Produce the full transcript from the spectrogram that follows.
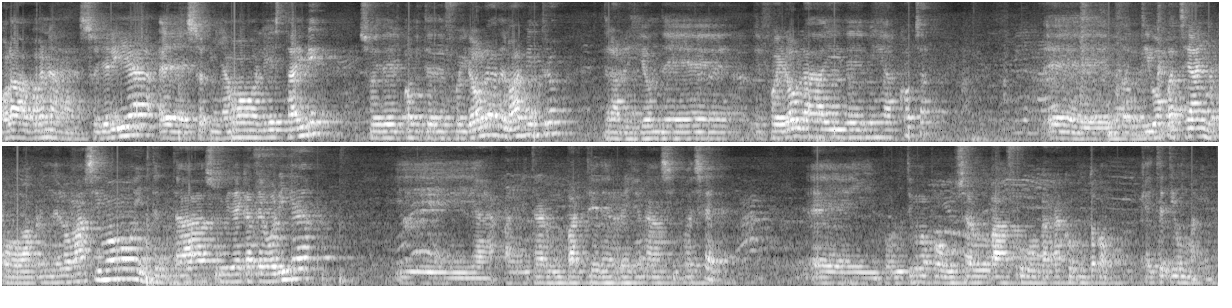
Hola, buenas, soy Elías, eh, me llamo Elías Taibi, soy del comité de Fuirola, de los árbitros, de la región de, de y de Mijas Costas. Eh, mi objetivo para este año pues, aprender lo máximo, intentar subir de categoría y arbitrar un partido de regional si puede ser. Eh, y por último, pues, un saludo para futbolcarrasco.com, que este tío es un máquina.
